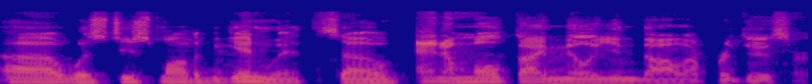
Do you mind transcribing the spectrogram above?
uh, was too small to begin with. So, And a multi-million dollar producer.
